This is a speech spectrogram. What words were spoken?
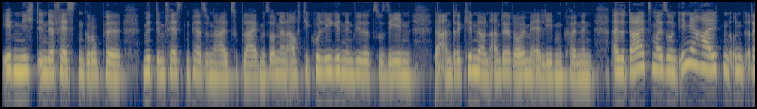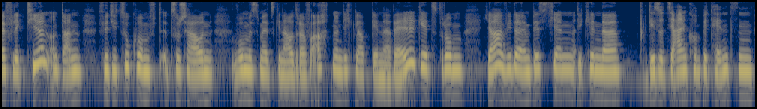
eben nicht in der festen Gruppe mit dem festen Personal zu bleiben, sondern auch die Kolleginnen wieder zu sehen, andere Kinder und andere Räume erleben können. Also da jetzt mal so ein Innehalten und reflektieren und dann für die Zukunft zu schauen, wo müssen wir jetzt genau drauf achten. Und ich glaube, generell geht es darum, ja, wieder ein bisschen die Kinder die sozialen Kompetenzen,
